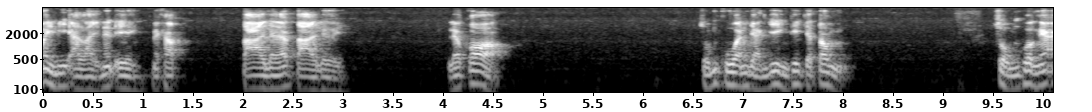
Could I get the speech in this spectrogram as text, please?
ไม่มีอะไรนั่นเองนะครับ ตายแล้วตายเลย แล้วก็ สมควรอย่างยิ่งที่จะต้อง ส่งพวกนี้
